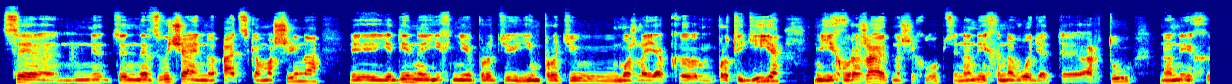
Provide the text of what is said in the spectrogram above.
Це не це надзвичайно адська машина. Єдине їхнє проти їм проти можна як е, протидія. Їх вражають наші хлопці. На них наводять е, арту, на них е,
